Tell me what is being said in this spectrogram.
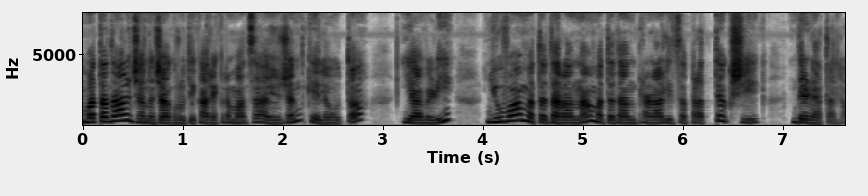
मतदार जनजागृती कार्यक्रमाचं आयोजन केलं होतं. यावेळी युवा मतदारांना मतदान प्रणालीचं प्रात्यक्षिक देण्यात आलं.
